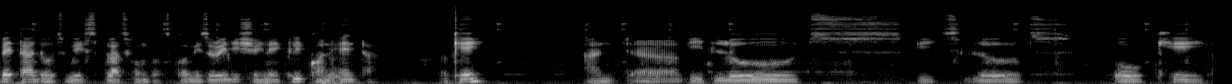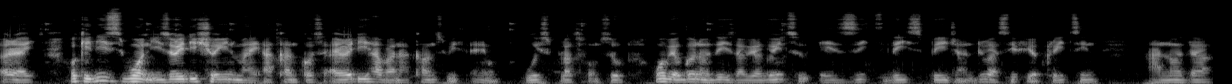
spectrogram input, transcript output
beta.wavesplatform.com is already showing. Then click on enter okay? And uh, it loads it loads. Okay all right okay this one is already showing my account because i already have an account with um waves platform. So what we are going to do is that we are going to exit this page and do as if you're creating another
